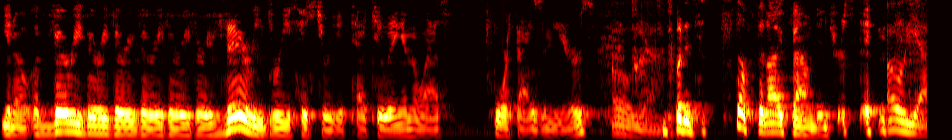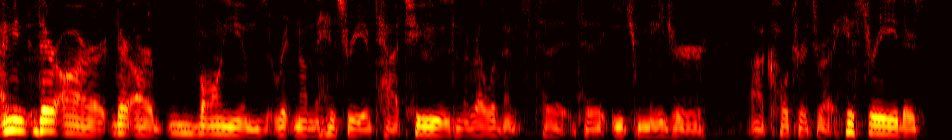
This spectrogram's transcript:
you know, a very, very, very, very, very, very, very brief history of tattooing in the last 4,000 years. Oh yeah. But it's stuff that I found interesting. Oh yeah, I mean there are there are volumes written on the history of tattoos and the relevance to to each major uh, culture throughout history. There's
